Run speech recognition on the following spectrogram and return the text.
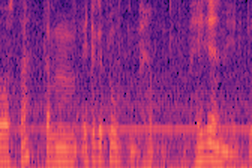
অবস্থা, তা এটাকে একটু ভেজে নিই একটু,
